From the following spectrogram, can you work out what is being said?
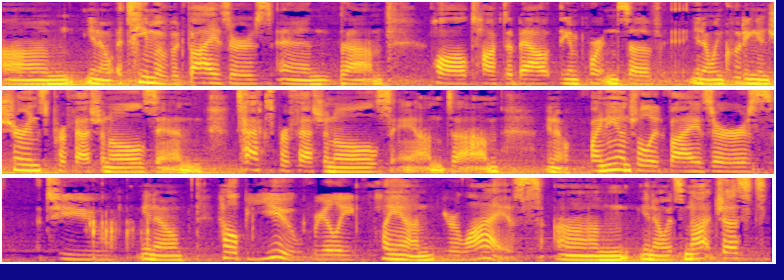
um, you know a team of advisors and um, Paul talked about the importance of, you know, including insurance professionals and tax professionals and, um, you know, financial advisors to, you know, help you really plan your lives. Um, you know, it's not just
